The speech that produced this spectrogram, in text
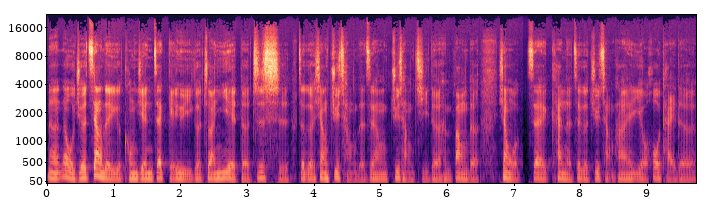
那那我觉得这样的一个空间，在给予一个专业的支持，这个像剧场的这样剧场级的很棒的，像我在看的这个剧场，它有后台的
